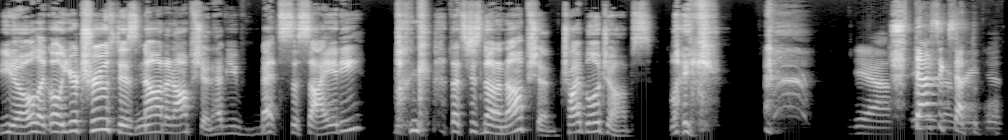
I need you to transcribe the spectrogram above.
You know, like, oh, your truth is not an option. Have you met society? That's just not an option. Try blowjobs. Like, Yeah. That's acceptable. outrageous.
